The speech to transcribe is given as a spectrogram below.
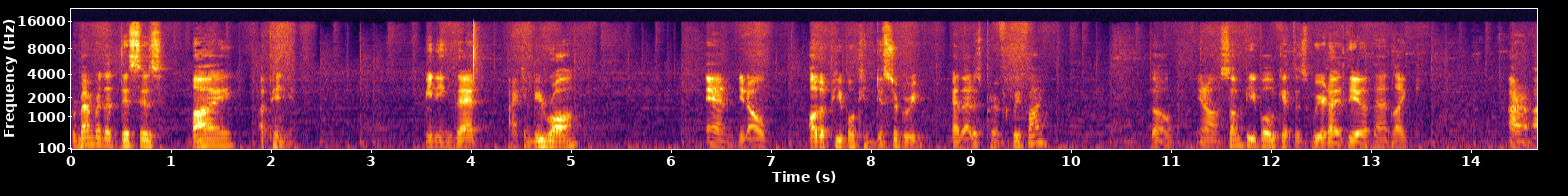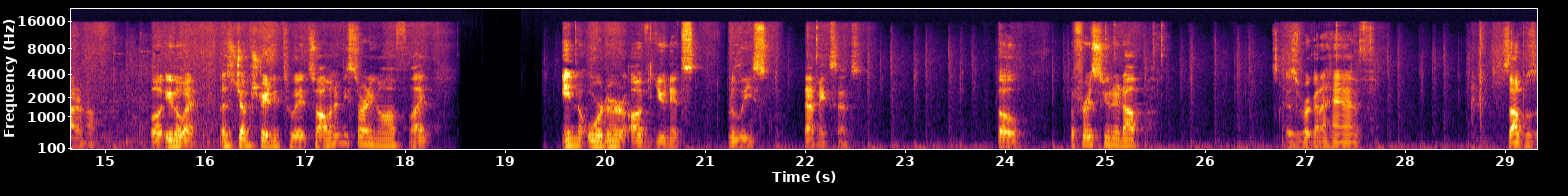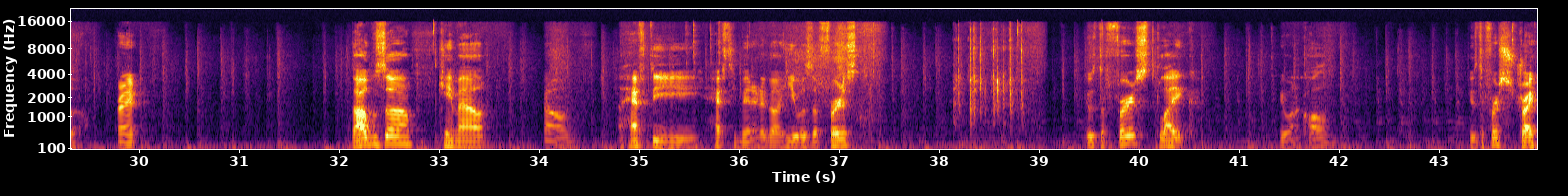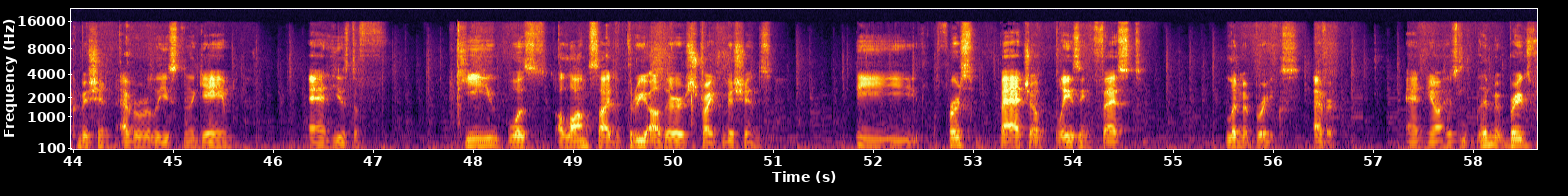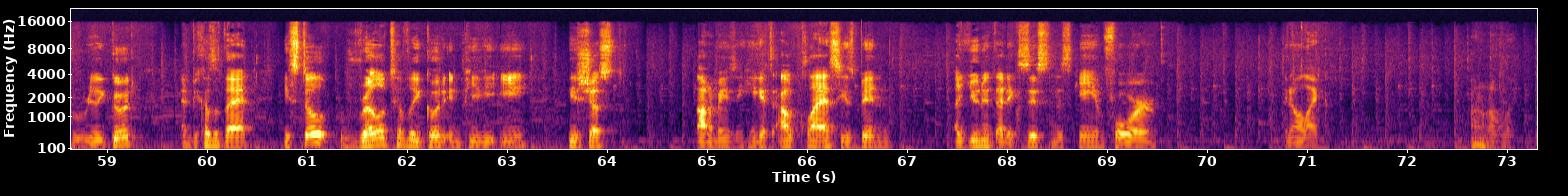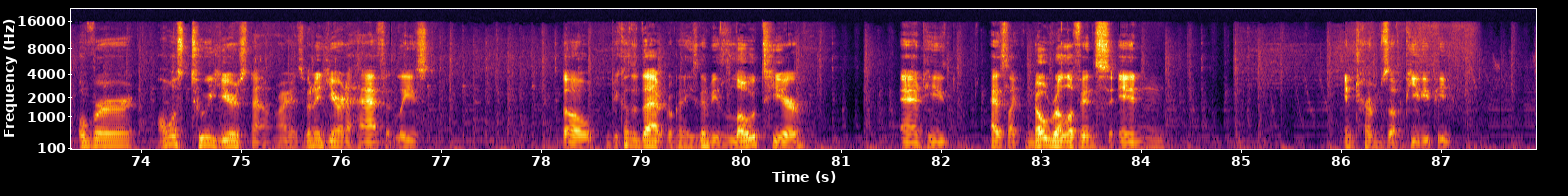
remember that this is my opinion. Meaning that I can be wrong and, you know, other people can disagree and that is perfectly fine. So, you know, some people get this weird idea that like I don't I don't know well, either way, let's jump straight into it. So I'm gonna be starting off like in order of units released. That makes sense. So the first unit up is we're gonna have Zabuza, right? Zabuza came out um, a hefty, hefty minute ago. He was the first. He was the first, like, you want to call him? He was the first strike mission ever released in the game, and he was the he was alongside the three other strike missions, the first batch of Blazing Fest limit breaks ever. And you know his limit breaks were really good, and because of that, he's still relatively good in PvE. He's just not amazing. He gets outclassed. He's been a unit that exists in this game for you know like I don't know like over almost two years now, right? It's been a year and a half at least. So because of that, gonna he's gonna be low tier, and he has like no relevance in in terms of PvP.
